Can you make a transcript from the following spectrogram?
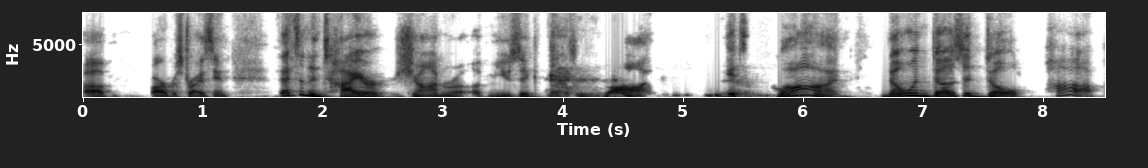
uh, Barbra Streisand. That's an entire genre of music that is gone. Yeah. It's gone. No one does adult pop.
